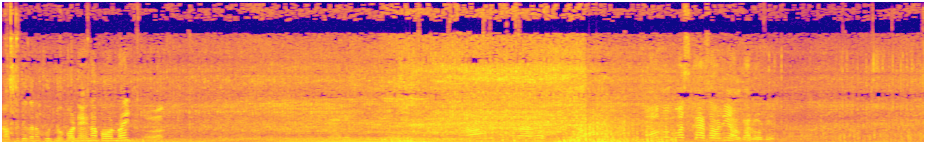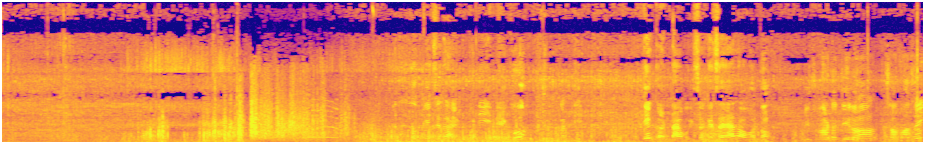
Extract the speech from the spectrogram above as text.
नसुतिकन कुद्नु पर्ने होइन पवन भाइ। अब मस्का छ नि हल्का रोटी। एक घन्टा भइसकेछ यार अब त बिच बाटोतिर सम्म चाहिँ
